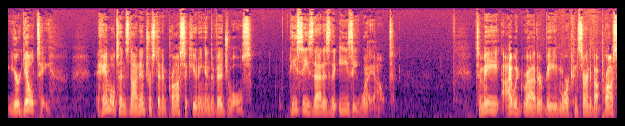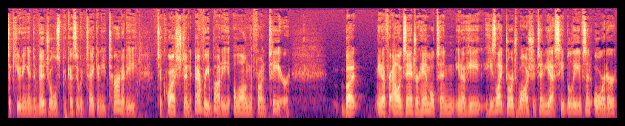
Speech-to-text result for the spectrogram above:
You're guilty. Hamilton's not interested in prosecuting individuals. He sees that as the easy way out. To me, I would rather be more concerned about prosecuting individuals because it would take an eternity to question everybody along the frontier. But, you know, for Alexander Hamilton, you know, he, he's like George Washington. Yes, he believes in order.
